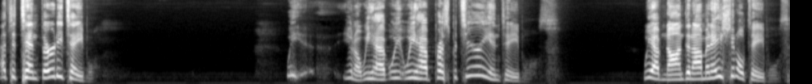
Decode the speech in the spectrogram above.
that's a 1030 table. We, you know, we have, we, we have Presbyterian tables. We have non denominational tables.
